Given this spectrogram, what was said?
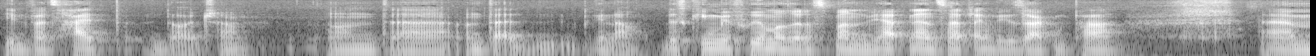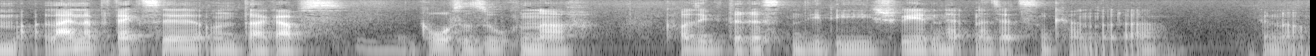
jedenfalls halb Deutscher. Und, äh, und da, genau, das ging mir früher immer so, dass man, wir hatten ja eine Zeit lang, wie gesagt, ein paar ähm, Line-Up-Wechsel und da gab es große Suchen nach quasi Gitarristen, die die Schweden hätten ersetzen können oder genau.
